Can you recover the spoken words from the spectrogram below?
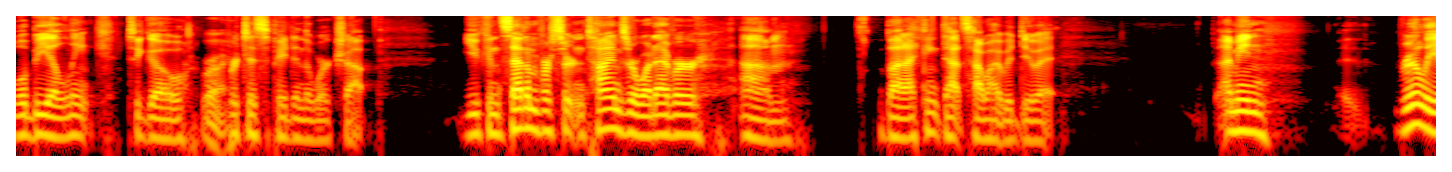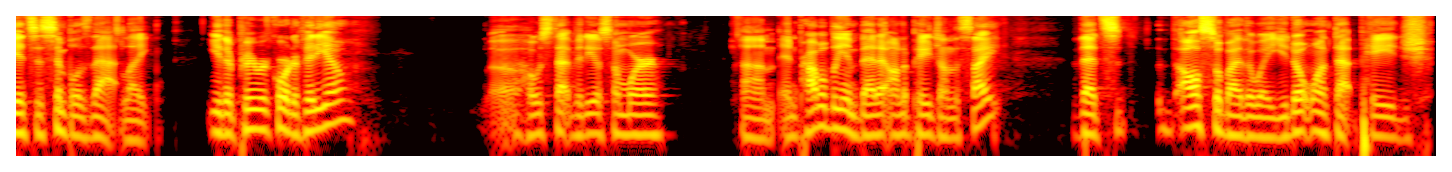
will be a link to go Right. participate in the workshop. You can set them for certain times or whatever, um, but I think that's how I would do it. I mean, really, it's as simple as that. Like either pre-record a video, uh, host that video somewhere, um, and probably embed it on a page on the site. That's also, by the way, you don't want that page.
